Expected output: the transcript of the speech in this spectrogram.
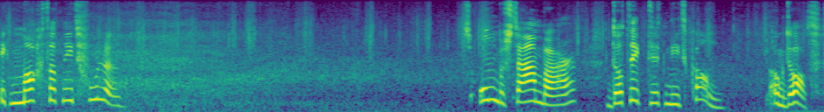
Ik mag dat niet voelen. Het is onbestaanbaar dat ik dit niet kan. Ook dat.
